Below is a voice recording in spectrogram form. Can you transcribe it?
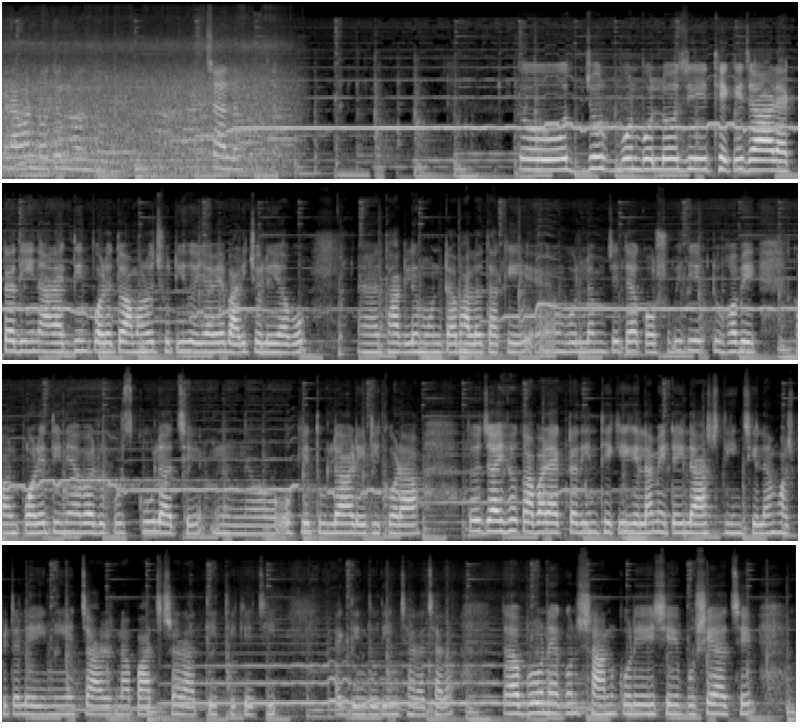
এটা আমার নতুন বন্ধু। চলো। তো জোর বোন বলল যে, থেকে যা আর একটা দিন, আর একদিন পরে তো আমারও ছুটি হয়ে যাবে, বাড়ি চলে যাব। থাকলে মনটা ভালো থাকে। বললাম যে, দেখ, অসুবিধে একটু হবে, কারণ পরের দিনে আবার রূপুর স্কুল আছে। ওকে তোলা রেডি করা। তো যাই হোক, আবার একটা দিন থেকে গেলাম, এটাই লাস্ট দিন ছিলাম। হসপিটালে এই নিয়ে চার না পাঁচটা রাত্রি থেকেছি। একদিন দুদিন ছাড়া ছাড়া। তা বোন এখন স্নান করে এসে বসে আছে।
